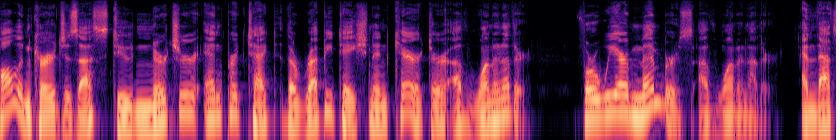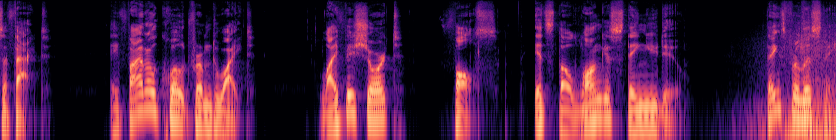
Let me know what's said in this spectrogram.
Paul encourages us to nurture and protect the reputation and character of one another, for we are members of one another, and that's a fact. A final quote from Dwight Life is short, false. It's the longest thing you do. Thanks for listening.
